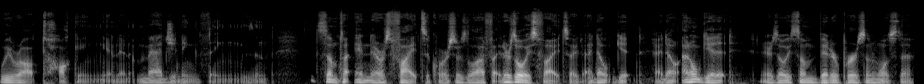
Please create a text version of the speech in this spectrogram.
we were all talking and, and imagining things and sometimes and there was fights of course. There's a lot of fights there's always fights. I, I don't get i don't i don't get it there's always some bitter person wants to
